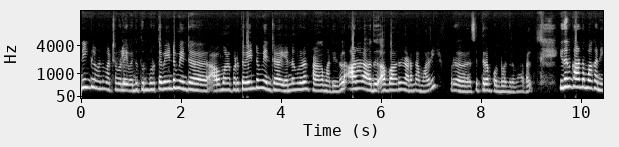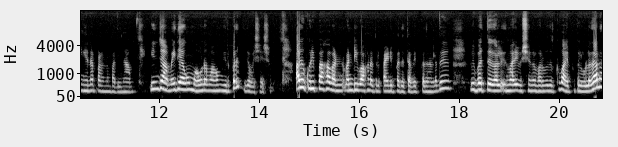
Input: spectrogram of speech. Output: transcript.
நீங்கள் வந்து மற்றவர்களை வந்து துன்புறுத்த வேண்டும் என்ற அவமானப்படுத்த வேண்டும் என்ற எண்ணங்களுடன் பழக மாட்டீர்கள். ஆனால் அது அவ்வாறு நடந்த மாதிரி ஒரு சித்திரம் கொண்டு வந்துடுவார்கள் இதன் காரணமாக நீங்கள் என்ன பண்ணணும் பார்த்தீங்கன்னா இன்று அமைதியாகவும் மௌனமாகவும் இருப்பது மிக விசேஷம். அது குறிப்பாக வண் வண்டி வாகனத்தில் பயணிப்பது தவிர்ப்பது நல்லது. விபத்துகள் இது மாதிரி விஷயங்கள் வருவதற்கு வாய்ப்புகள் உள்ளதால்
